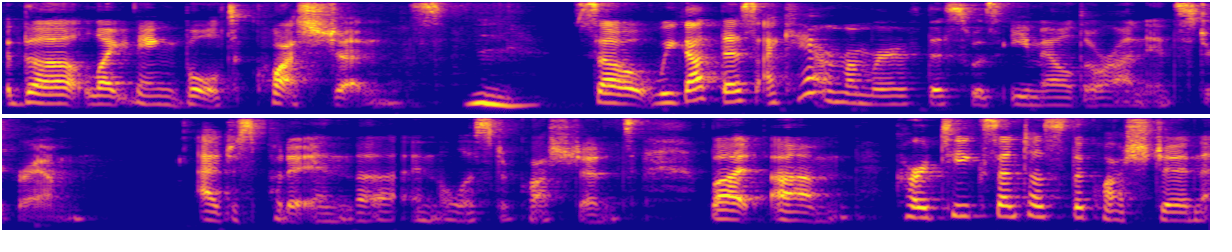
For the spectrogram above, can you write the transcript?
the lightning bolt questions. Hmm. So we got this. I can't remember if this was emailed or on Instagram. I just put it in the in the list of questions. But um Kartik sent us the question,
